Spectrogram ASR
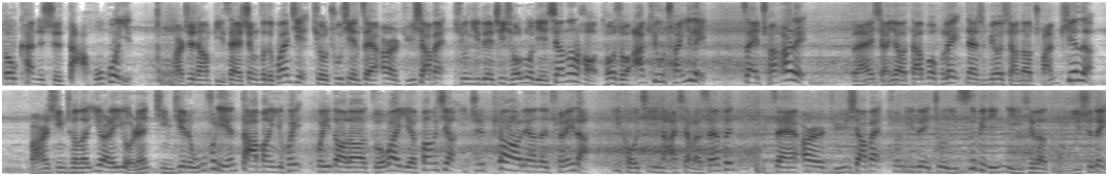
都看的是大呼过瘾。而这场比赛胜负的关键就出现在二局下半，兄弟队这球落点相当的好，投手阿 Q 传一垒，再传二垒，本来想要 double play，但是没有想到传偏了。反而形成了一二垒有人，紧接着吴福连大棒一挥，挥到了左外野方向，一支漂亮的全垒打，一口气拿下了三分。在二局下半，兄弟队就以四比零领先了统一狮队。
